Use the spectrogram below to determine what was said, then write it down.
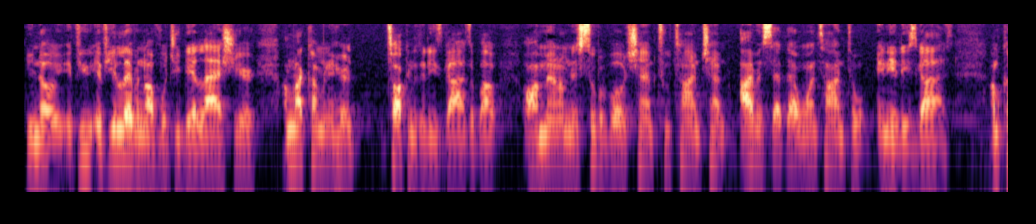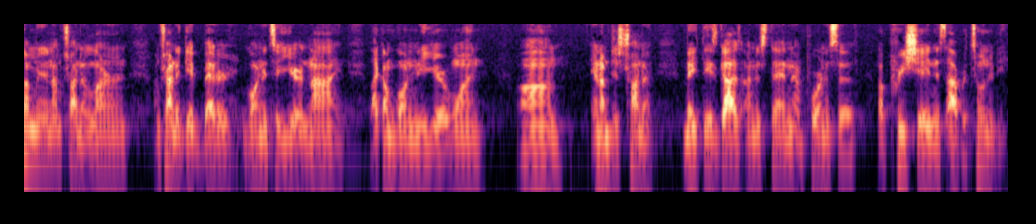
You know, if you if you're living off what you did last year, I'm not coming in here talking to these guys about, oh man, I'm this Super Bowl champ, two-time champ. I haven't said that one time to any of these guys. I'm coming in, I'm trying to learn, I'm trying to get better going into year nine, like I'm going into year one. Um, and I'm just trying to make these guys understand the importance of appreciating this opportunity.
